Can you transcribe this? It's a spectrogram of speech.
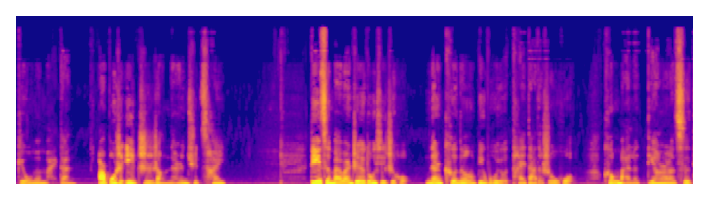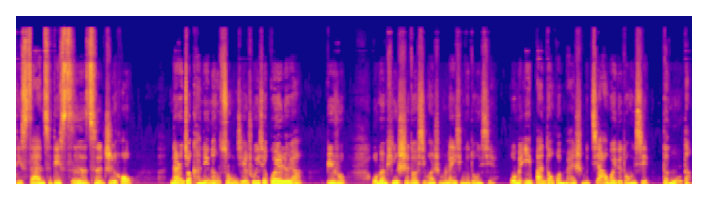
给我们买单，而不是一直让男人去猜。第一次买完这些东西之后，男人可能并不会有太大的收获。可买了第二次、第三次、第四次之后，男人就肯定能总结出一些规律啊。比如，我们平时都喜欢什么类型的东西？我们一般都会买什么价位的东西？等等。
